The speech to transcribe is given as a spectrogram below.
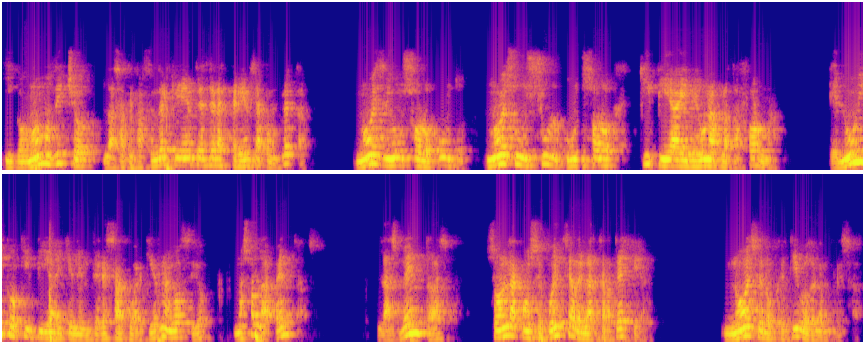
Y como hemos dicho, la satisfacción del cliente es de la experiencia completa. No es de un solo punto. No es un, un solo KPI de una plataforma. El único KPI que le interesa a cualquier negocio no son las ventas. Las ventas son la consecuencia de la estrategia. No es el objetivo de la empresa.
